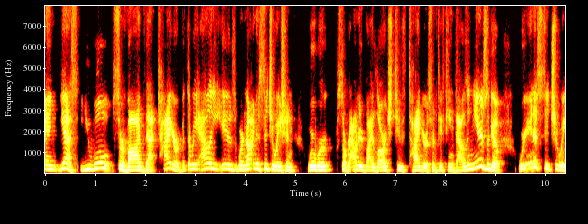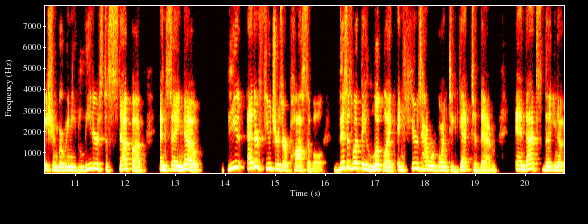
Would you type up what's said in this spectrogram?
And yes, you will survive that tiger, but the reality is we're not in a situation where we're surrounded by large-toothed tigers from 15,000 years ago. We're in a situation where we need leaders to step up and say, no, the other futures are possible. This is what they look like, and here's how we're going to get to them. And that's the, you know,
